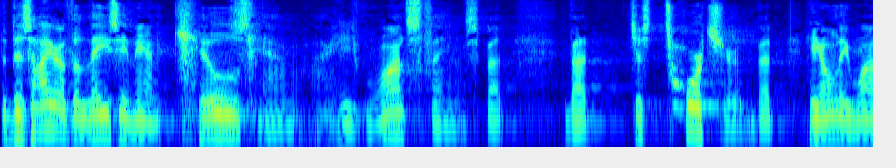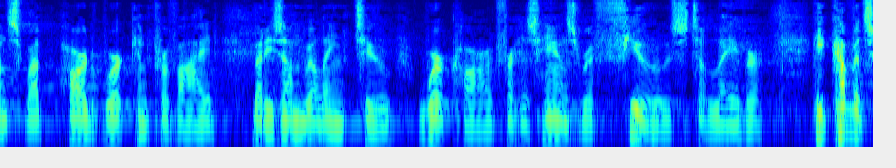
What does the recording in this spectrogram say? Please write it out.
The desire of the lazy man kills him. Uh, he wants things, but, but just tortured, but he only wants what hard work can provide, but he's unwilling to work hard, for his hands refuse to labor. He covets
